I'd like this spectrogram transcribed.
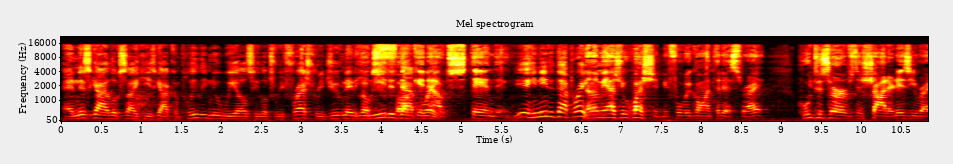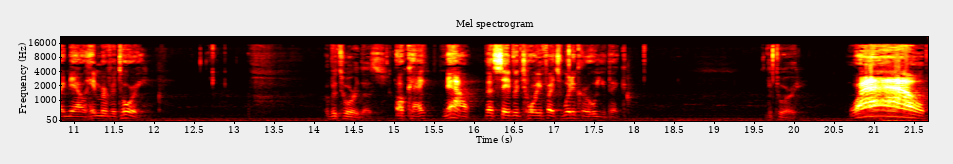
And this guy looks like he's got completely new wheels. He looks refreshed, rejuvenated. Looks he needed that break. outstanding. Yeah, he needed that break. Now let me ask you a question before we go on to this. Right? Who deserves the shot at Izzy right now, him or Vettori? Vettori does. Okay. Now let's say Vettori fights Whittaker. Who you pick? Vettori. Wow!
